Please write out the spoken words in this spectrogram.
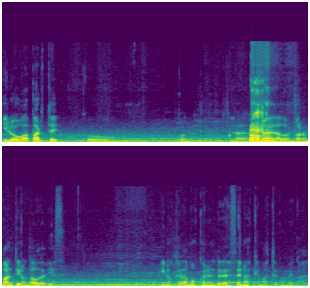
y luego aparte, con, con la tirada de dados normal, tira un dado de 10. Y nos quedamos con el de decenas que más te convenga.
